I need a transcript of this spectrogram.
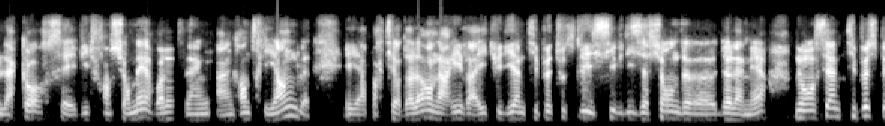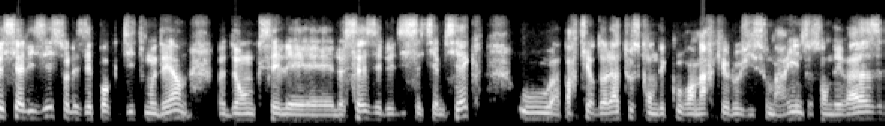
la Corse et Villefranche-sur-Mer, voilà, c'est un, grand triangle et à partir de là, on arrive à étudier un petit peu toutes les civilisations de, de la mer. Nous, on s'est un petit peu spécialisé sur les époques dites modernes, donc c'est le 16 et le 17e siècle où à partir de là, tout ce qu'on découvre en archéologie sous-marine, ce sont des vases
